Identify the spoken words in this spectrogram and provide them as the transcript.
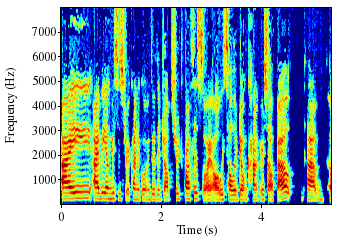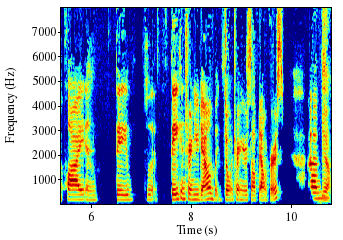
I, I have a younger sister kind of going through the job search process, so I always tell her, don't count yourself out, um, apply, and they they can turn you down, but don't turn yourself down first. Um, yeah,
